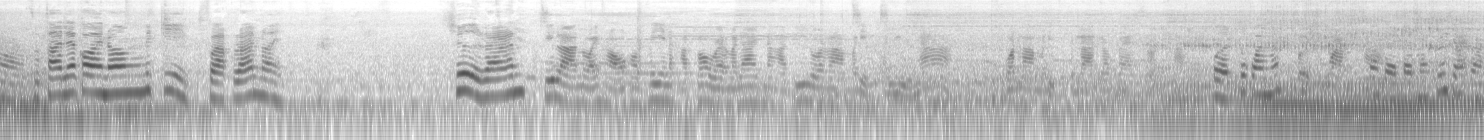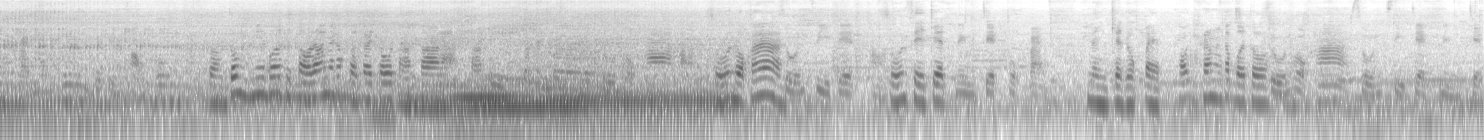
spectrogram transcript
อ๋อสุดท้ายแล้วก็ให้น้องมิกกี้ฝากร้านหน่อย ชื่อร้านที่ร้านไวท์เฮาส์คอฟฟี่นะคะ ก็แวะมาได้นะคะ ที่วัดรามประดิษฐ์ค่ะอยู่หน้า วัดรามประดิษฐ์เป็นร้านกาแฟสดค่ะ เปิดทุกวันไหมเปิดทุกวันตั้ค่ะงแต่แปดโมงครึ่งใช่ไหมครับแปดโม งครึ่งไปถึงสองทุ่มสองทุ่มมีเบอร์ติดต่อร้านนะครับสนใจโทรถามทางสามีจะเป็นเบอร์ศูนย์หกห้าค่ะศูนย์หกห้าศูนย์สี่เจ็ดค่ะศูนย์สี่เจ็ดหนึ่งเจ็ดหกแปดหนึ่งเจ็ดหกแปดเพราะอีกครั้งหนึงครับเบอร์โทรศูนย์หกห้าศูนย์สี่เจ็ดหนึ่งเจ็ด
